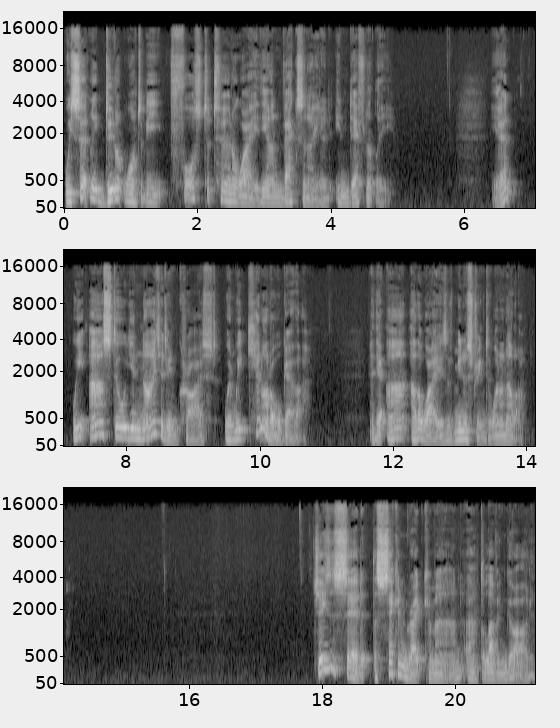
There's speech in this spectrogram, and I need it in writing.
We certainly do not want to be forced to turn away the unvaccinated indefinitely. Yet, we are still united in Christ when we cannot all gather, and there are other ways of ministering to one another. Jesus said the second great command after loving God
